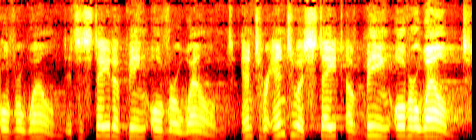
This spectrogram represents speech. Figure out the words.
overwhelmed. It's a state of being overwhelmed. Enter into a state of being overwhelmed.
